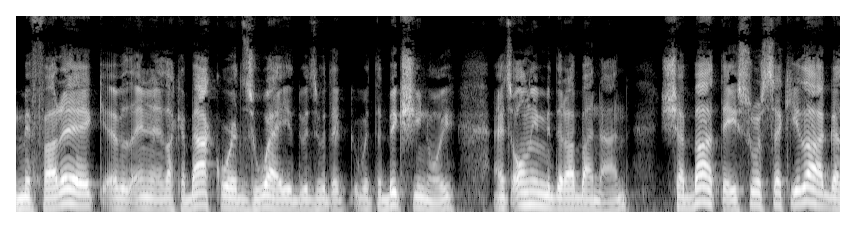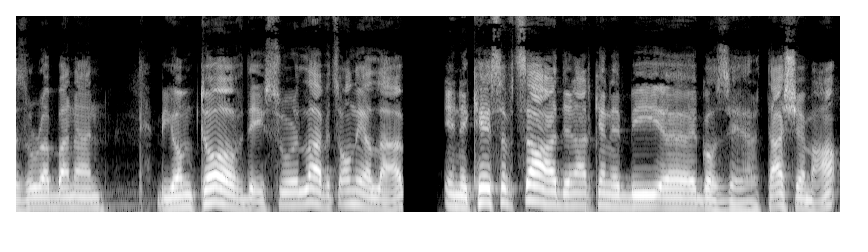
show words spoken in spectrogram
mefarek in like a backwards way with the with the big shinui, and it's only midrabanan. Shabbat isur sekila gazur rabbanan. Biyom Tov, the Isur Lav, it's only a Lav. In the case of Tsar, they're not going to be uh, Gozer. Tashema.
